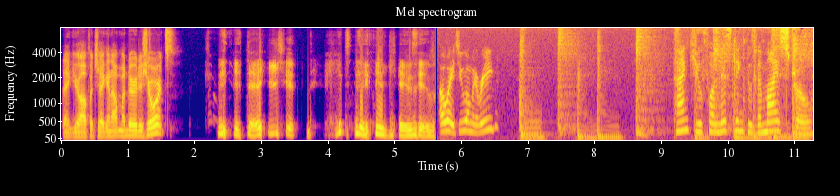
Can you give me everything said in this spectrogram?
Thank you all for checking out my dirty shorts. There you go. Oh wait, you want me to read? Thank you for listening to The Maestro.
